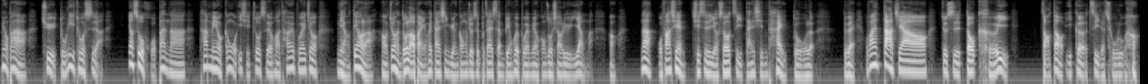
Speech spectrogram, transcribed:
没有办法去独立做事啊？要是我伙伴呢，他没有跟我一起做事的话，他会不会就？秒掉了，哦，就很多老板也会担心员工就是不在身边，会不会没有工作效率一样嘛？哦，那我发现其实有时候自己担心太多了，对不对？我发现大家哦，就是都可以找到一个自己的出路，哈，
